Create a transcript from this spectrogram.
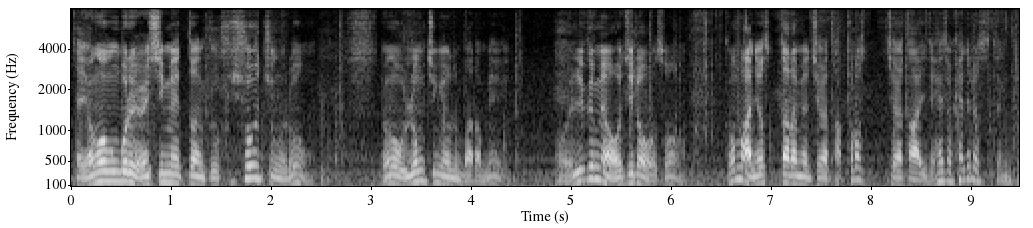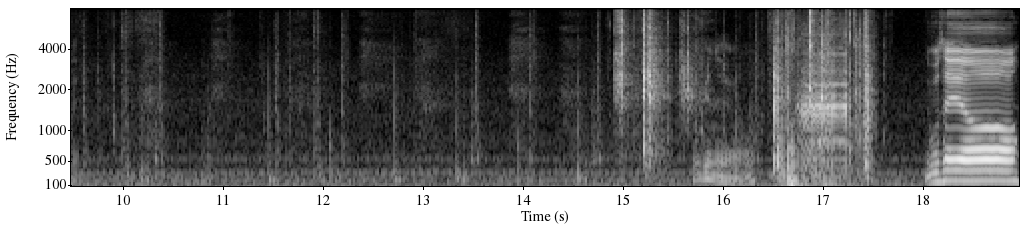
자 영어 공부를 열심히 했던 그 후유증으로 영어 울렁증이 오는 바람에 어, 읽으면 어지러워서 그것만 아니었다라면 제가 다 풀었 제가 다 이제 해석해드렸을 텐데. 여기네요. 누구세요?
